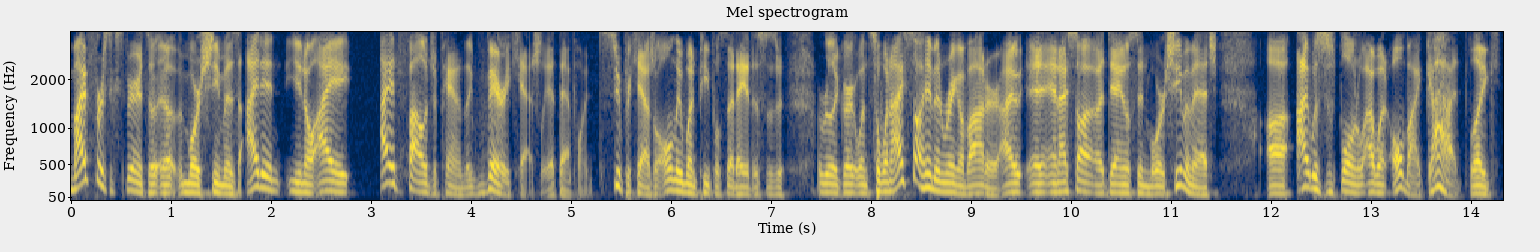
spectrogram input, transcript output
my first experience of uh, Morishima is I didn't you know I I had followed Japan like very casually at that point, super casual. Only when people said, "Hey, this is a, really great one." So when I saw him in Ring of Honor, I and, and I saw a Danielson Morishima match, uh, I was just blown. I went, "Oh my god!" Like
